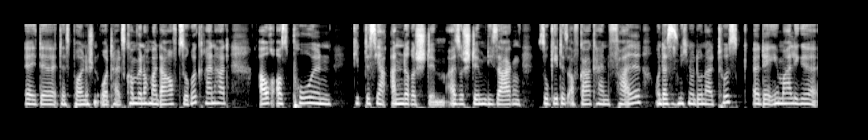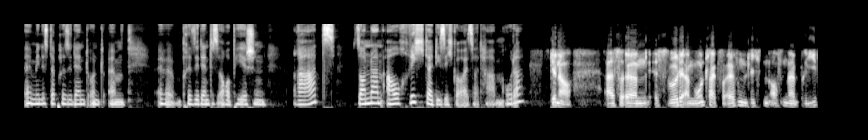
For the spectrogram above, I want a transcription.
äh, de, des polnischen Urteils. Kommen wir nochmal darauf zurück, Reinhard. Auch aus Polen gibt es ja andere Stimmen, also Stimmen, die sagen, so geht es auf gar keinen Fall. Und das ist nicht nur Donald Tusk, äh, der ehemalige äh, Ministerpräsident und ähm, äh, Präsident des Europäischen Rats, sondern auch Richter, die sich geäußert haben, oder? Genau. Also ähm, es wurde am Montag veröffentlicht ein offener Brief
